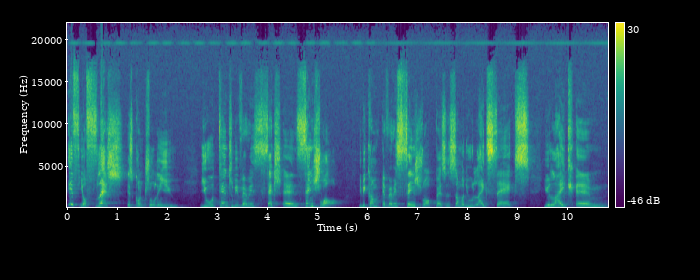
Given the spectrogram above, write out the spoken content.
If your flesh is controlling you, you will tend to be very sex, uh, sensual. You become a very sensual person, somebody who likes sex, you like um,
